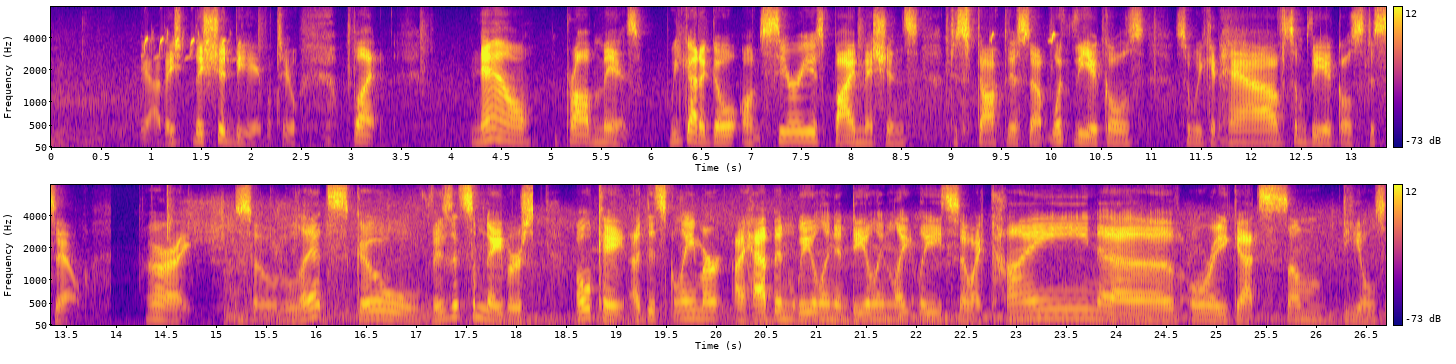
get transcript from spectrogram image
Hmm. Yeah, they, they should be able to. But now the problem is we got to go on serious buy missions to stock this up with vehicles so we can have some vehicles to sell. Alright, so let's go visit some neighbors. Okay, a disclaimer, I have been wheeling and dealing lately, so I kind of already got some deals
